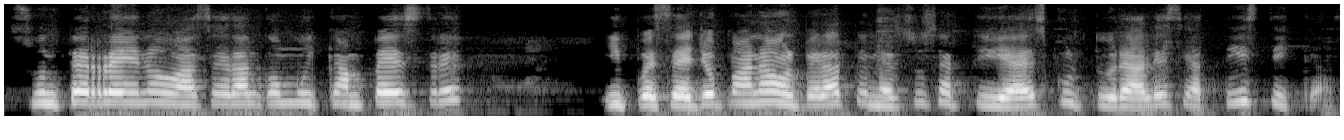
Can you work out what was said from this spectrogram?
Es un terreno, va a ser algo muy campestre y pues ellos van a volver a tener sus actividades culturales y artísticas.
